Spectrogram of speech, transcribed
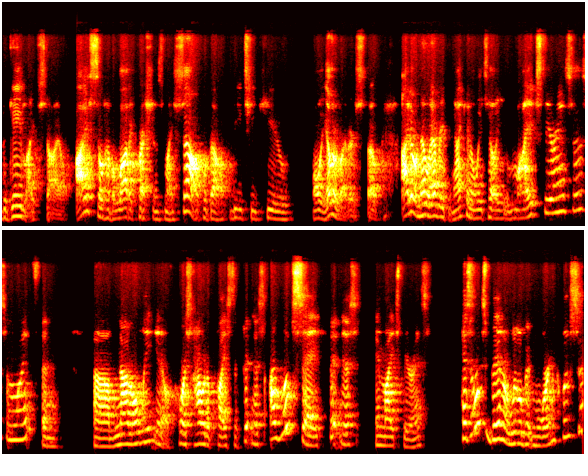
the gay lifestyle. I still have a lot of questions myself about BTQ, all the other letters. So I don't know everything. I can only tell you my experiences in life and um, not only, you know, of course, how it applies to fitness. I would say fitness, in my experience, has always been a little bit more inclusive.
